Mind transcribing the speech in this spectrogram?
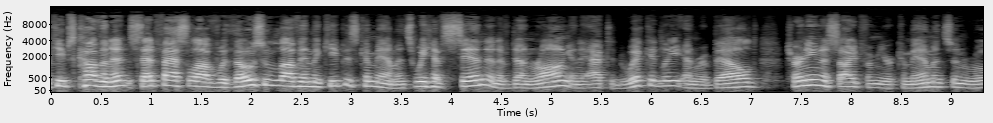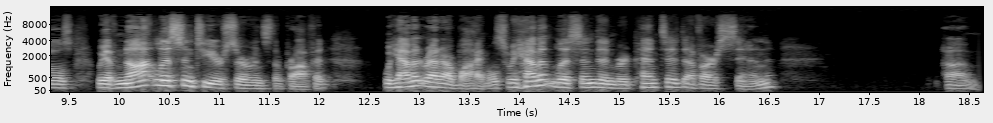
who keeps covenant steadfast love with those who love him and keep his commandments. We have sinned and have done wrong and acted wickedly and rebelled, turning aside from your commandments and rules. We have not listened to your servants, the prophet we haven't read our Bibles. We haven't listened and repented of our sin. Um,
